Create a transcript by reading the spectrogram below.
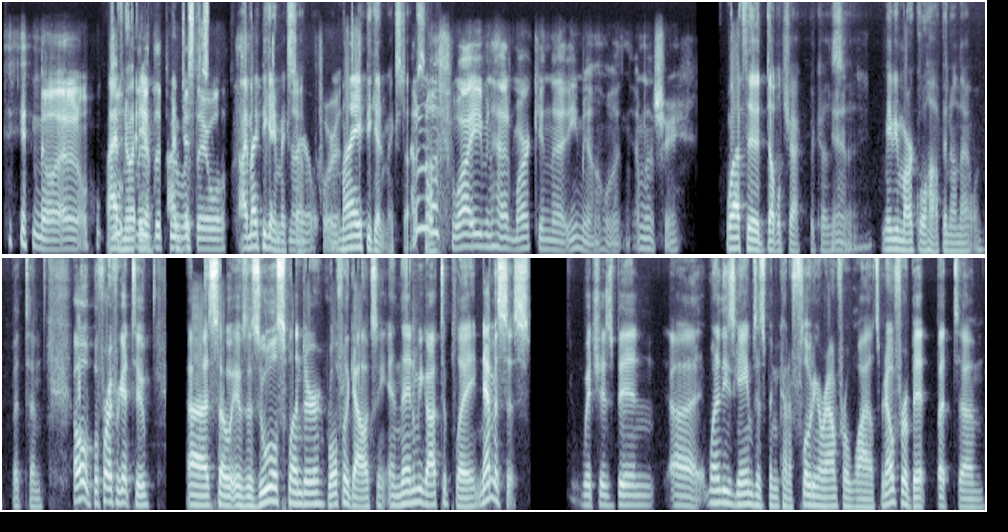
no, I don't know. I have no idea. The 2 I'm just- there will. I might be getting mixed up. for it. Might be getting mixed up. I don't so know if Y even had Mark in that email. Well, I'm not sure. We'll have to double check because Yeah. uh, maybe Mark will hop in on that one. But um, oh, before I forget to, uh, so it was Azul Splendor, Roll for the Galaxy, and then we got to play Nemesis, which has been uh, one of these games that's been kind of floating around for a while. It's been out for a bit, but um,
